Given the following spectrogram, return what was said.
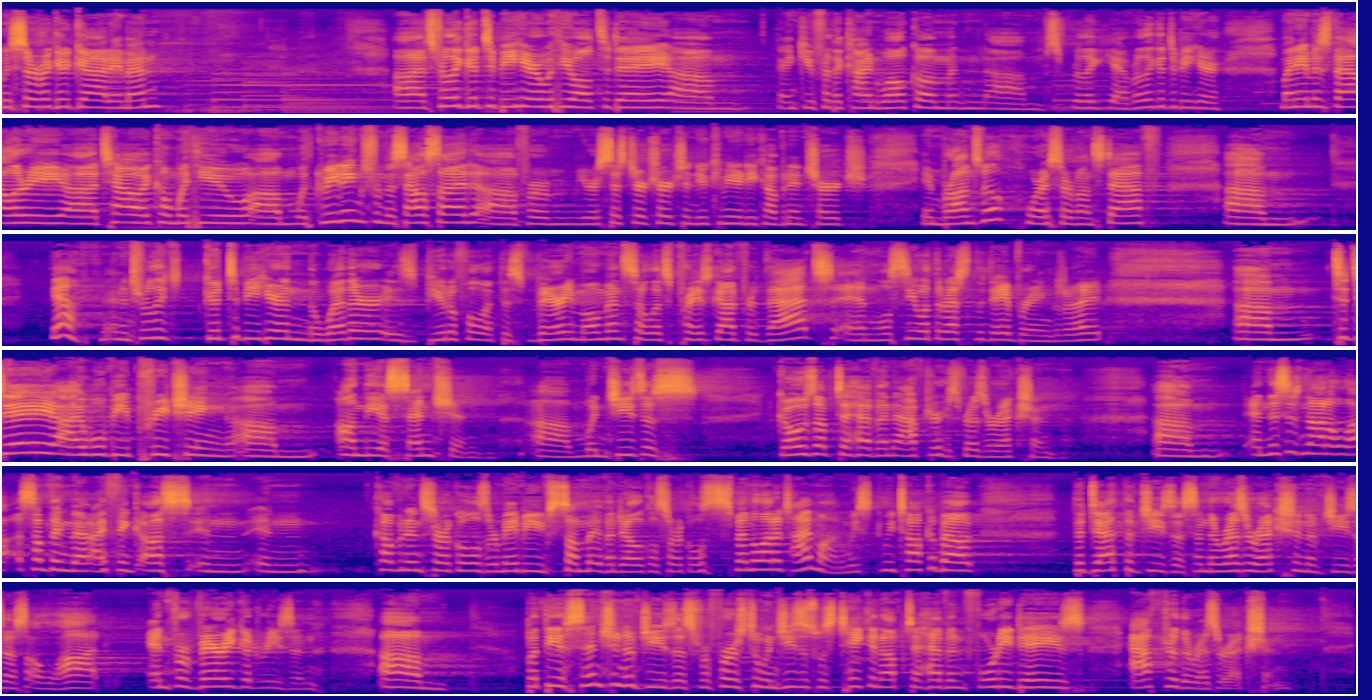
We serve a good God, amen. Uh, it's really good to be here with you all today. Um, thank you for the kind welcome, and um, it's really, yeah, really good to be here. My name is Valeri uh, Tao. I come with you um, with greetings from the South Side, uh, from your sister church and New Community Covenant Church in Bronzeville, where I serve on staff. Um, yeah, and it's really good to be here, and the weather is beautiful at this very moment, so let's praise God for that, and we'll see what the rest of the day brings, right? Um, today, I will be preaching um, on the ascension, um, when Jesus goes up to heaven after his resurrection. Um, and this is not lot, something that I think us in, in covenant circles or maybe some evangelical circles spend a lot of time on. We, we talk about the death of Jesus and the resurrection of Jesus a lot, and for very good reason. Um, but the ascension of Jesus refers to when Jesus was taken up to heaven 40 days after the resurrection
